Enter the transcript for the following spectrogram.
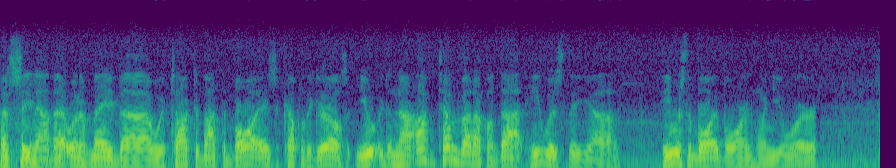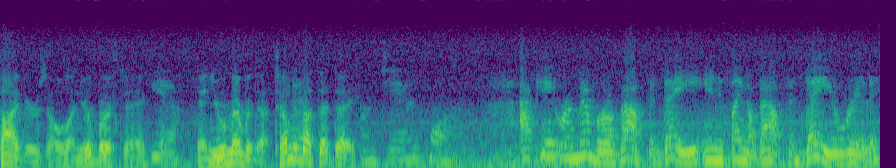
Let's see now. That would have made. Uh, we've talked about the boys. A couple of the girls. You now uh, tell me about Uncle Dot. He was the uh, he was the boy born when you were five years old on your birthday, Yeah. and you remember that. Tell me about that day. On Jan what? I can't remember about the day, anything about the day really.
